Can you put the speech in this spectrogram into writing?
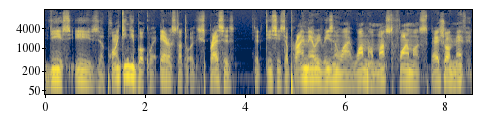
This is a point in the book where Aristotle expresses that this is the primary reason why one must form a special method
